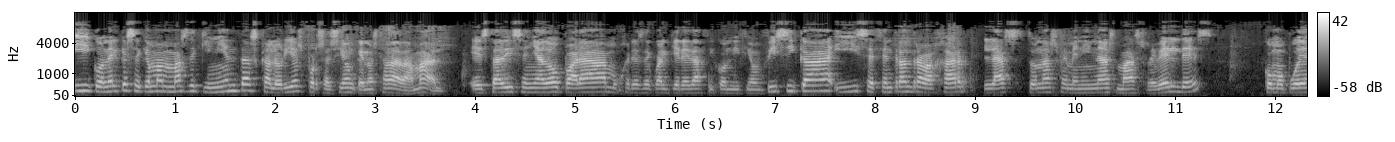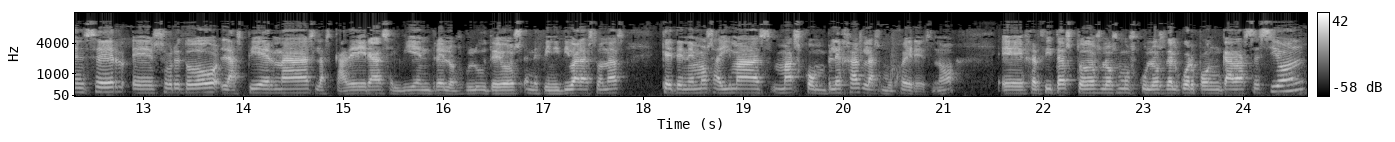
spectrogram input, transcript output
y con el que se queman más de 500 calorías por sesión, que no está nada mal. Está diseñado para mujeres de cualquier edad y condición física y se centra en trabajar las zonas femeninas más rebeldes, como pueden ser eh, sobre todo las piernas, las caderas, el vientre, los glúteos, en definitiva las zonas que tenemos ahí más, más complejas las mujeres, ¿no? Eh, ejercitas todos los músculos del cuerpo en cada sesión,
